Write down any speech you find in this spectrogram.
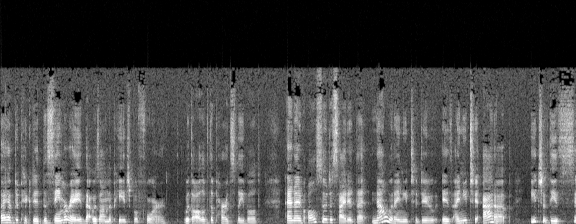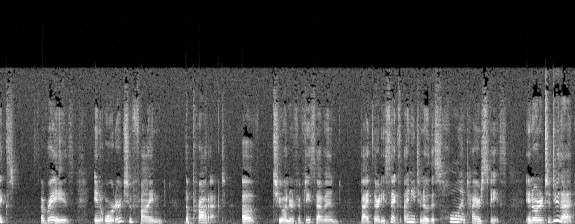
I have depicted the same array that was on the page before with all of the parts labeled and I've also decided that now what I need to do is I need to add up each of these six arrays in order to find the product of 257 by 36. I need to know this whole entire space. In order to do that,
